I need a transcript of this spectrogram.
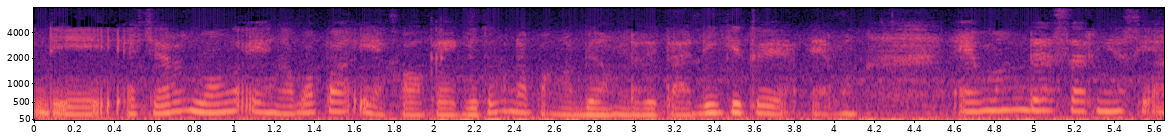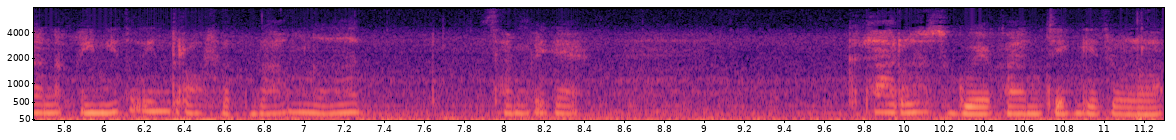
di acara mau nggak? Ya nggak apa-apa. Ya kalau kayak gitu kenapa nggak bilang dari tadi gitu ya? Emang emang dasarnya si anak ini tuh introvert banget. Sampai kayak harus gue pancing gitu loh.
